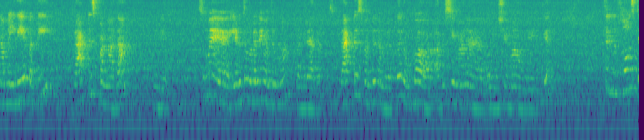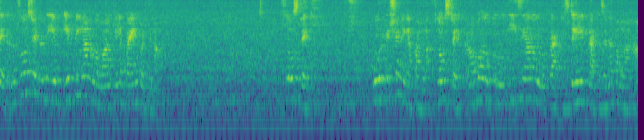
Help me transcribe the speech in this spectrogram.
நம்ம இதையே பற்றி ப்ராக்டிஸ் பண்ணாதான் முடியும். சும்மா எடுத்த உடனே வந்துடும்னா வந்துடாது ப்ராக்டிஸ் வந்து நம்மளுக்கு ரொம்ப அவசியமான ஒரு விஷயமா வந்து இருக்கு. சரி இந்த ஃப்ளோ ஸ்டேட் இந்த ஃப்ளோ ஸ்டேட் வந்து எப் எப்படிலாம் நம்ம வாழ்க்கையில் பயன்படுத்தலாம்? ஃப்ளோ ஸ்டேட் ஒரு விஷயம் நீங்கள் பண்ணலாம். ஃப்ளோ ஸ்டைல் ரொம்ப ஈஸியான ஒரு ப்ராக்டிஸ் டெய்லி ப்ராக்டிஸ் என்ன பண்ணலாம்னா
